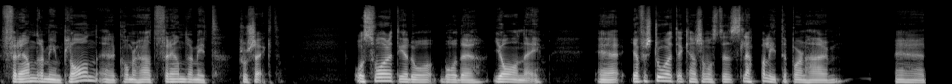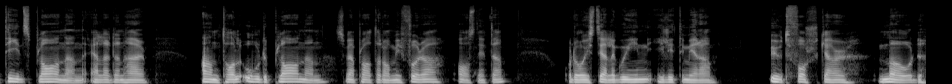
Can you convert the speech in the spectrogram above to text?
förändra min plan? Eller kommer det här att förändra mitt projekt? Och svaret är då både ja och nej. Eh, jag förstår att jag kanske måste släppa lite på den här eh, tidsplanen eller den här antal ordplanen som jag pratade om i förra avsnittet och då istället gå in i lite mera utforskar-mode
